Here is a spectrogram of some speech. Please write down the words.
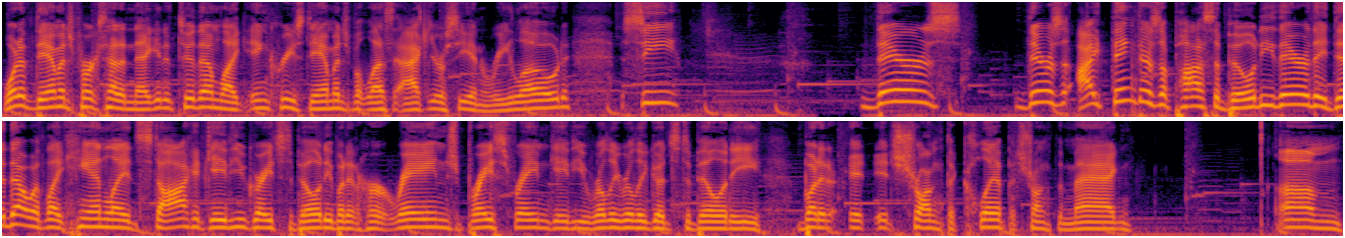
what if damage perks had a negative to them, like increased damage but less accuracy and reload? See, there's there's I think there's a possibility there. They did that with like hand laid stock. It gave you great stability, but it hurt range. Brace frame gave you really, really good stability, but it it, it shrunk the clip, it shrunk the mag. Um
